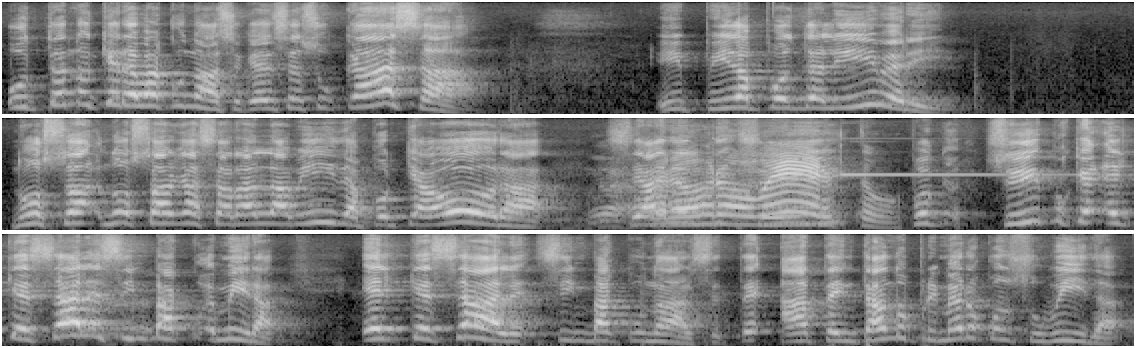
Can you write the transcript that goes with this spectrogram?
Usted no quiere vacunarse, quédese en su casa y pida por delivery. No, sa- no salga a cerrar la vida porque ahora se ha Pero, Roberto. Sí, porque, sí, porque el que sale sin vacu- mira, el que sale sin vacunarse, te- atentando primero con su vida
